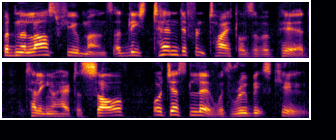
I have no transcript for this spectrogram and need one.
But in the last few months, at least 10 different titles have appeared telling you how to solve or just live with Rubik's Cube.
